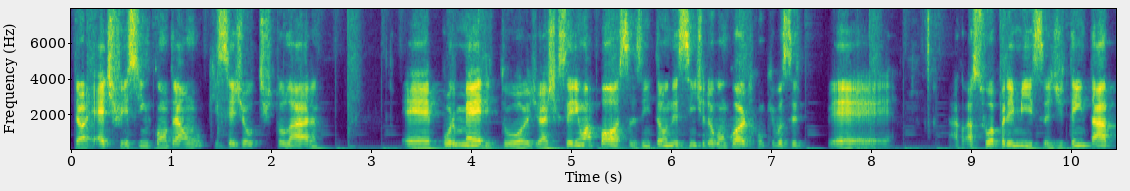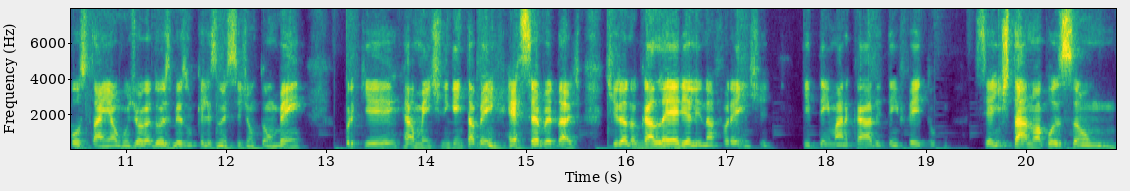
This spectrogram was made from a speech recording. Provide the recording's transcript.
Então é difícil encontrar um que seja o titular é, por mérito hoje. Acho que seriam apostas. Então, nesse sentido, eu concordo com que você. É, a, a, sua premissa de tentar apostar em alguns jogadores, mesmo que eles não estejam tão bem, porque realmente ninguém está bem. Essa é a verdade. Tirando o Caleri ali na frente, que tem marcado e tem feito. Se a gente está numa posição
